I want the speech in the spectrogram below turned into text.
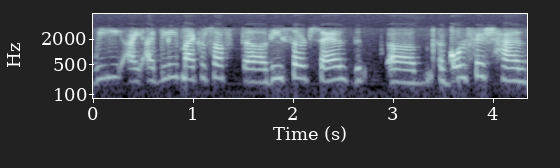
we, I, I believe Microsoft uh, research says uh, a goldfish has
